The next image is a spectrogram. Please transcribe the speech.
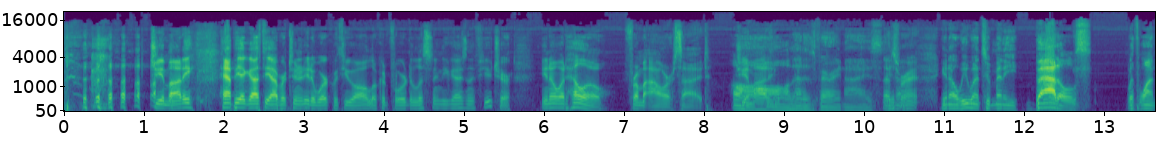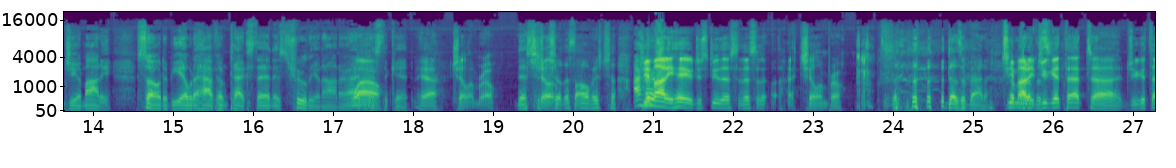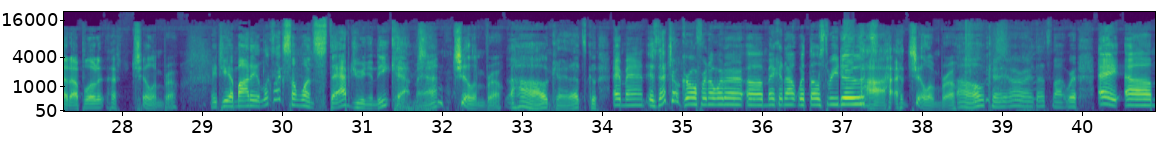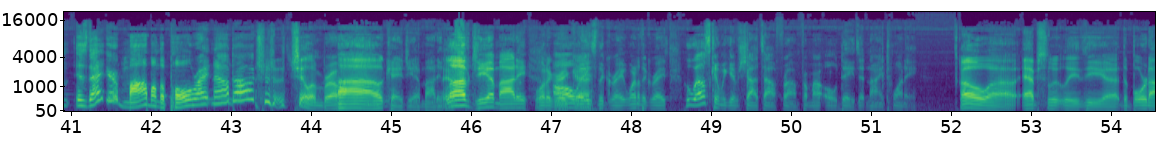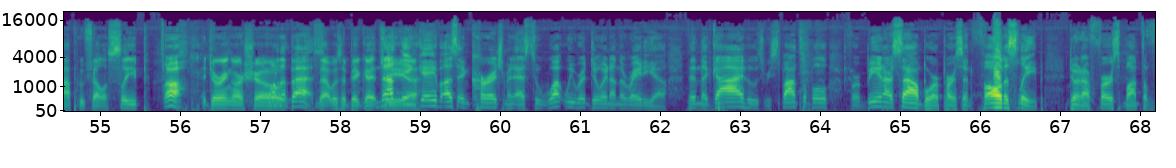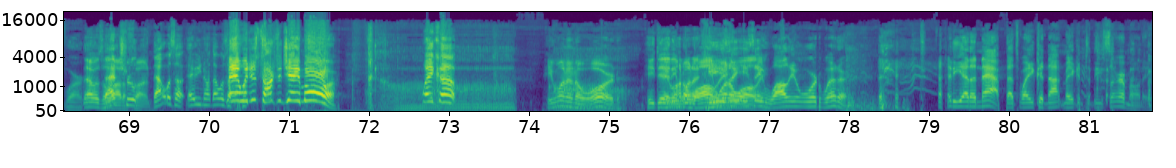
Giamatti, happy I got the opportunity to work with you all. Looking forward to listening to you guys in the future. You know what? Hello from our side, Giamatti. Oh, that is very nice. That's You know- right. You know, we went to many battles with one Giamatti, so to be able to have him text in is truly an honor. I wow. miss the kid. Yeah, chilling, bro. That's just chill. That's always chill. I Giamatti, hey, just do this and this. And chilling, bro. it doesn't matter. Giamatti, did you get that? Uh, did you get that uploaded? chilling, bro. Hey, Giamatti, it looks like someone stabbed you in your kneecap, man. Chilling, bro. Ah, okay, that's cool. Hey, man, is that your girlfriend over there uh, making out with those three dudes? Ah, chilling, bro. Oh, okay, all right, that's not weird. Hey, um, is that your mom on the pole right now, dog? chilling, bro. Ah, okay, Giamatti. Love Giamatti. What a great Always guy. the great, one of the greats. Who else can we give shots out from from our old days at 920? Oh, uh, absolutely. The uh, the board op who fell asleep Oh, during our show. One of the best. That was a big guy. nothing the, uh, gave us encouragement as to what we were doing on the radio than the guy who's responsible for being our soundboard person falling asleep during our first month of work. That was a lot of true- fun. That was a you know that was Man, a we just talked to Jay Moore. Wake up. He won an award. He did. He, won won, a a, Wally. he He's won a, a he's a Wally Award winner. and he had a nap. That's why he could not make it to the ceremony.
